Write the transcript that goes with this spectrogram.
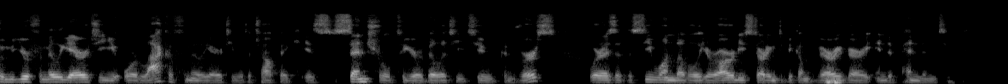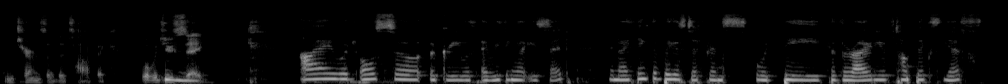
your familiarity or lack of familiarity with the topic is central to your ability to converse. Whereas at the C1 level, you're already starting to become very, very independent in terms of the topic. What would you Mhm. say? I would also agree with everything that you said. And I think the biggest difference would be the variety of topics, yes,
